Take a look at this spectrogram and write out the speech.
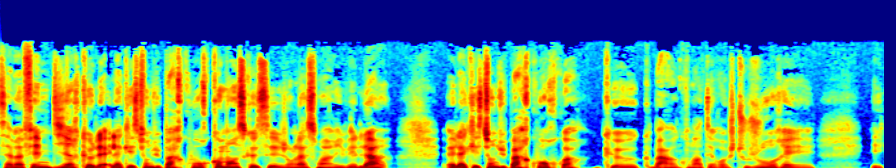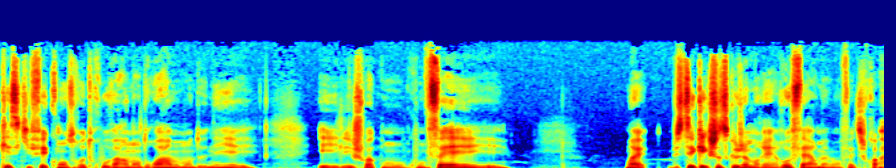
ça m'a fait me dire que la, question du parcours, comment est-ce que ces gens-là sont arrivés là La question du parcours, quoi, que, bah, qu'on interroge toujours et, et qu'est-ce qui fait qu'on se retrouve à un endroit à un moment donné et, et les choix qu'on, qu'on fait. Et... Ouais, c'est quelque chose que j'aimerais refaire même en fait, je crois.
